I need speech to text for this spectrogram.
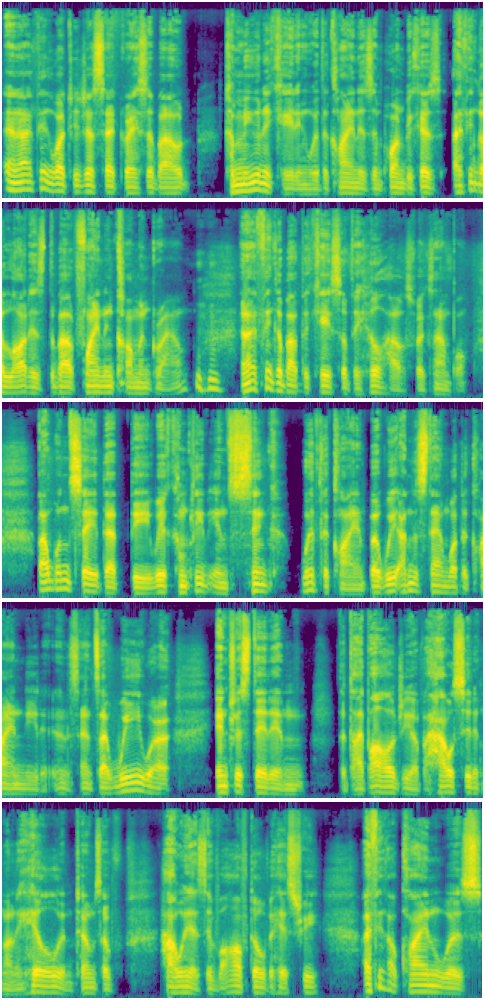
And I think what you just said, Grace, about communicating with the client is important because I think a lot is about finding common ground. Mm-hmm. And I think about the case of the Hill House, for example. I wouldn't say that the we're completely in sync with the client, but we understand what the client needed in the sense that we were interested in the typology of a house sitting on a hill in terms of how it has evolved over history. I think our client was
